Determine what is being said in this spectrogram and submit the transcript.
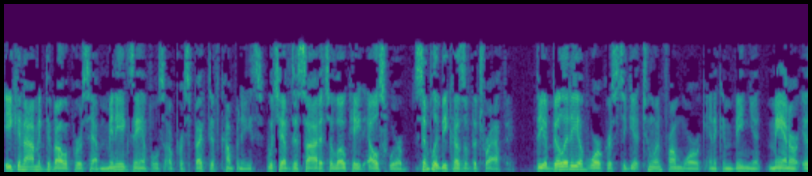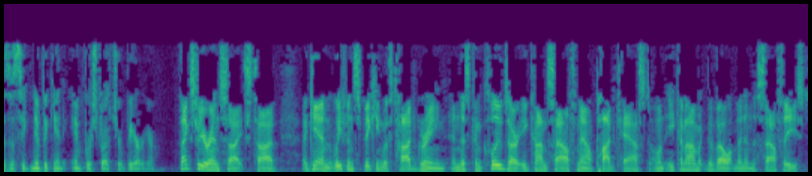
Economic developers have many examples of prospective companies which have decided to locate elsewhere simply because of the traffic. The ability of workers to get to and from work in a convenient manner is a significant infrastructure barrier. Thanks for your insights, Todd. Again, we've been speaking with Todd Greene, and this concludes our Econ South Now podcast on economic development in the Southeast.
